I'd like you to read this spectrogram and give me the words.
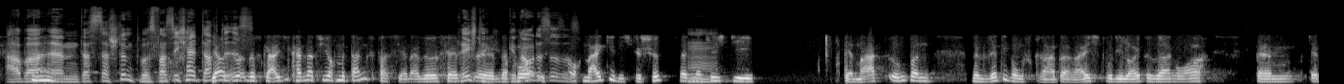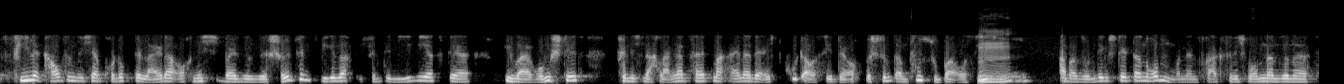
Aber ähm, das, das stimmt. Was, was ich halt dachte Ja, und so, ist, das Gleiche kann natürlich auch mit Dunks passieren. Also das ist jetzt, Richtig, äh, genau das ist es. auch Nike nicht geschützt, wenn Mhm. natürlich die, der Markt irgendwann einen Sättigungsgrad erreicht, wo die Leute sagen, oh, ähm, viele kaufen sich ja Produkte leider auch nicht, weil sie sie schön finden. Wie gesagt, ich finde den Yeezy jetzt, der überall rumsteht, finde ich nach langer Zeit mal einer, der echt gut aussieht, der auch bestimmt am Fuß super aussieht. Mhm. Aber so ein Ding steht dann rum und dann fragst du dich, warum dann so eine,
